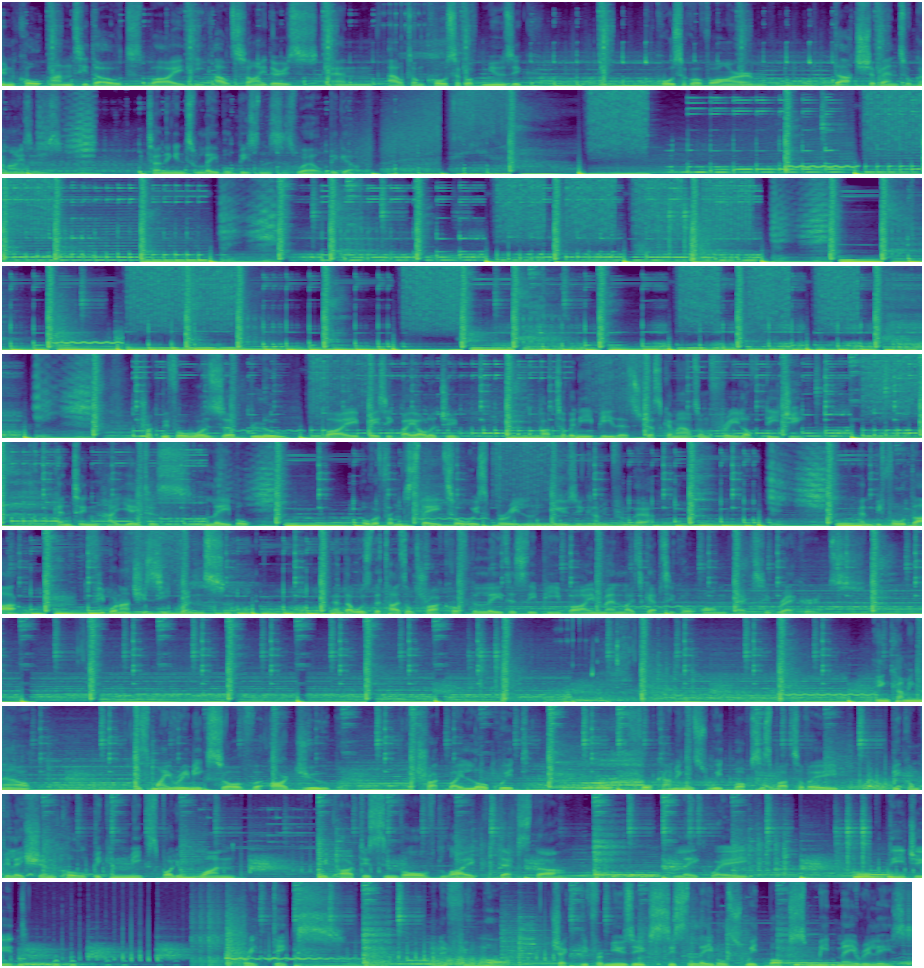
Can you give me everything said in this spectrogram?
tune called Antidote by The Outsiders and out on Korsakov Music. Korsakov are Dutch event organizers, turning into label business as well. Big up. Before was uh, Blue by Basic Biology, part of an EP that's just come out on Free Love DG. Kentin Hiatus label, over from the States, always brilliant music coming from there. And before that, Fibonacci Sequence, and that was the title track of the latest EP by Men Like Skeptical on Exit Records. Incoming now is my remix of Arjube, a track by Loquid, forthcoming on Sweetbox as part of a big compilation called Pick and Mix Volume 1 with artists involved like Dexter, Lakeway, Digid, Cryptics, and a few more. Check different music, sister label Sweetbox, mid May release.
